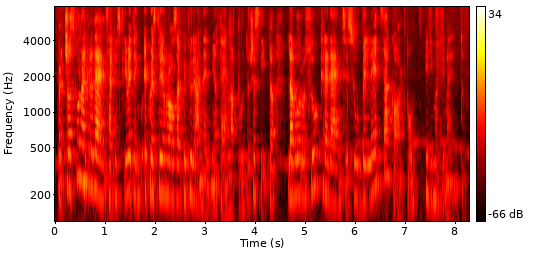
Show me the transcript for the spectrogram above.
per ciascuna credenza che scrivete, in, e questo in rosa qui più grande è il mio tema appunto, c'è scritto lavoro su credenze su bellezza, corpo e dimagrimento.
